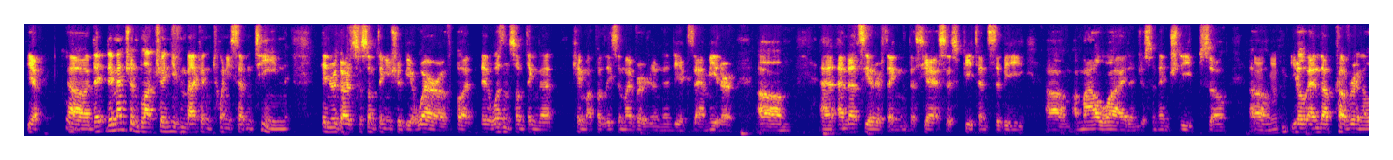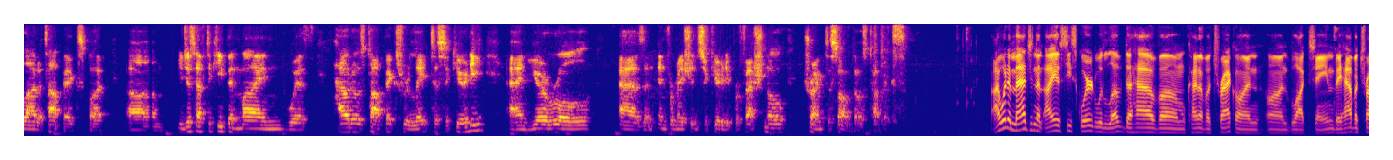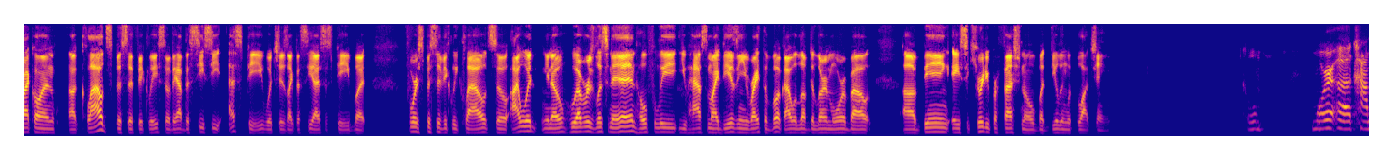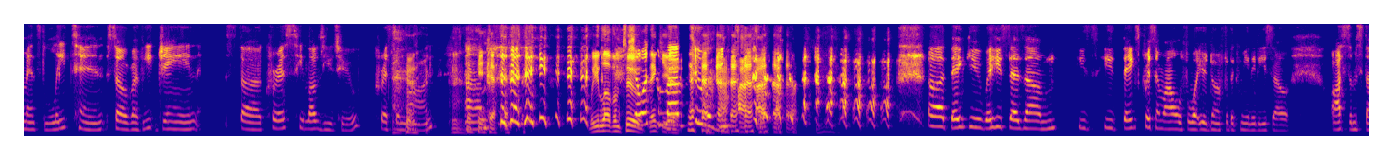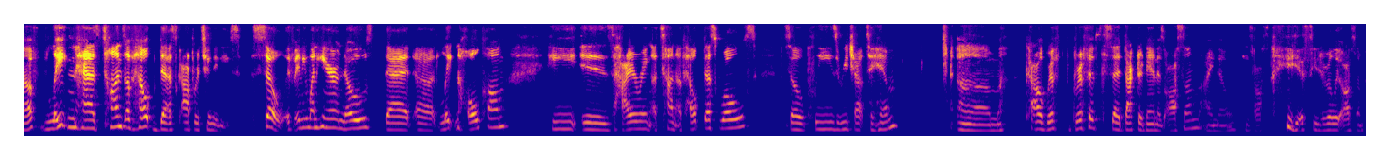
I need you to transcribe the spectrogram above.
Yeah, uh, they, they mentioned blockchain even back in 2017 in regards to something you should be aware of, but it wasn't something that came up at least in my version of the exam either. Um, and, and that's the other thing. The CISSP tends to be um, a mile wide and just an inch deep. So um, mm-hmm. you'll end up covering a lot of topics, but um, you just have to keep in mind with how those topics relate to security and your role as an information security professional trying to solve those topics. I would imagine that ISC squared would love to have um, kind of a track on on blockchain. They have a track on uh, cloud specifically, so they have the CCSP, which is like the CISSP, but for specifically cloud. So I would, you know, whoever's listening in, hopefully you have some ideas and you write the book. I would love to learn more about uh, being a security professional but dealing with blockchain. Cool. More uh, comments. Leighton. So Ravit Jain uh, Chris, he loves you too. Chris and Ron. Um, we love him too. Show us thank you. Love too, uh, thank you. But he says um he's he thanks Chris and Ron for what you're doing for the community. So awesome stuff. Leighton has tons of help desk opportunities. So if anyone here knows that uh, Leighton Holcomb He is hiring a ton of help desk roles. So please reach out to him. Um, Kyle Griff- Griffith said Dr. Dan is awesome. I know he's awesome. he is. He's really awesome.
